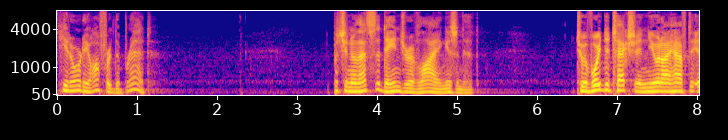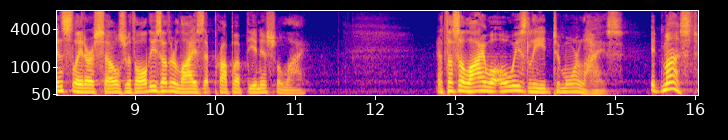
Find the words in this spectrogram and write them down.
he had already offered the bread. But you know, that's the danger of lying, isn't it? To avoid detection, you and I have to insulate ourselves with all these other lies that prop up the initial lie. And thus, a lie will always lead to more lies. It must,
